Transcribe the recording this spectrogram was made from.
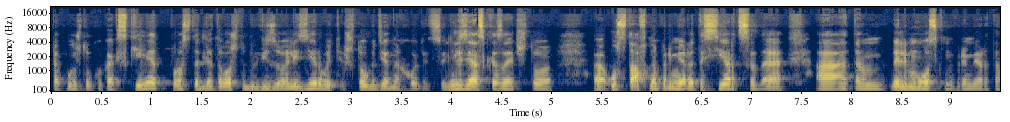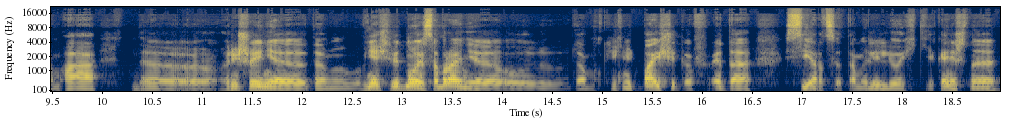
такую штуку, как скелет, просто для того, чтобы визуализировать, что где находится. Нельзя сказать, что а, устав, например, это сердце, да, а там, или мозг, например, там, а э, решение, там, внеочередное собрание там, каких-нибудь пайщиков – это сердце там, или легкие. Конечно,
